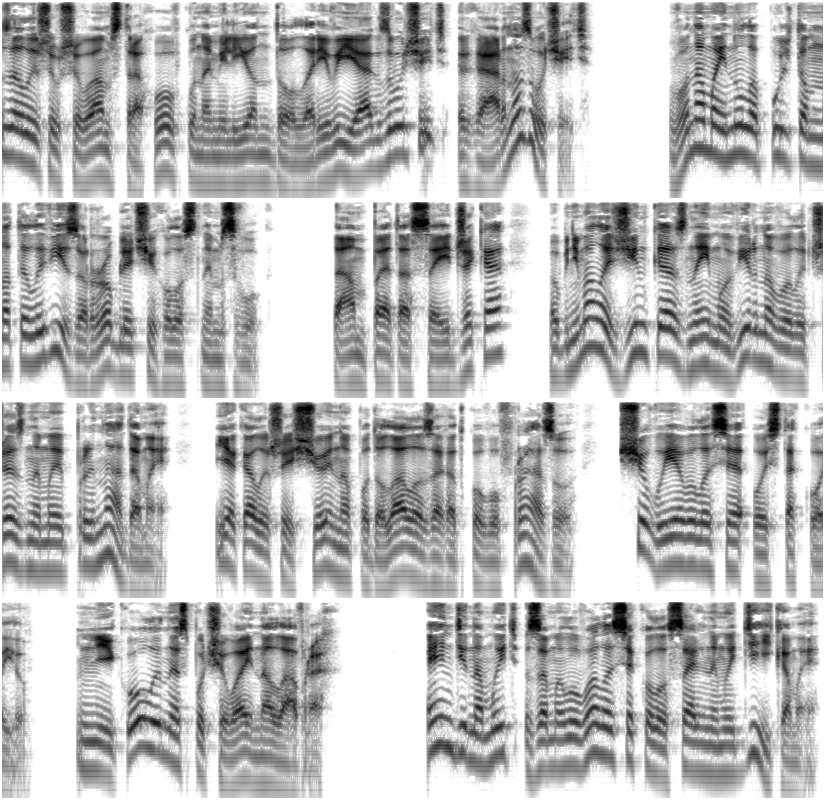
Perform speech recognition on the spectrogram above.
залишивши вам страховку на мільйон доларів. Як звучить? Гарно звучить. Вона майнула пультом на телевізор, роблячи голосним звук. Там Пета Сейджека обнімала жінка з неймовірно величезними принадами, яка лише щойно подолала загадкову фразу, що виявилася ось такою Ніколи не спочивай на лаврах. Енді на мить замилувалася колосальними дійками,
